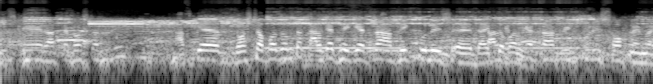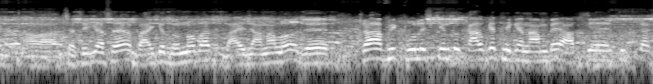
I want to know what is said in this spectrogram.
আজকে রাতে দশটা আজকে দশটা পর্যন্ত কালকে থেকে ট্রাফিক পুলিশ দায়িত্ব পালন ট্রাফিক পুলিশ সব নেমে আচ্ছা ঠিক আছে। ভাইকে ধন্যবাদ। ভাই জানালো যে ট্রাফিক পুলিশ কিন্তু কালকে থেকে নামবে। আজকে ঠিকঠাক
